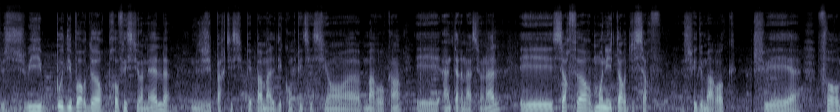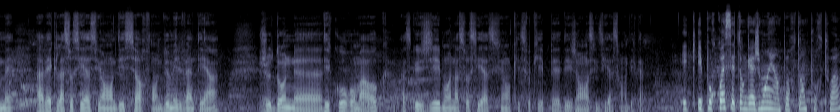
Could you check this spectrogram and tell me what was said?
Je suis bodyboarder professionnel. J'ai participé pas mal des compétitions euh, marocaines et internationales. Et surfeur moniteur du surf. Je suis du Maroc. Je suis euh, formé avec l'association des surf en 2021. Je donne euh, des cours au Maroc parce que j'ai mon association qui s'occupe des gens en situation de handicap. et, et pourquoi cet engagement est important pour toi?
